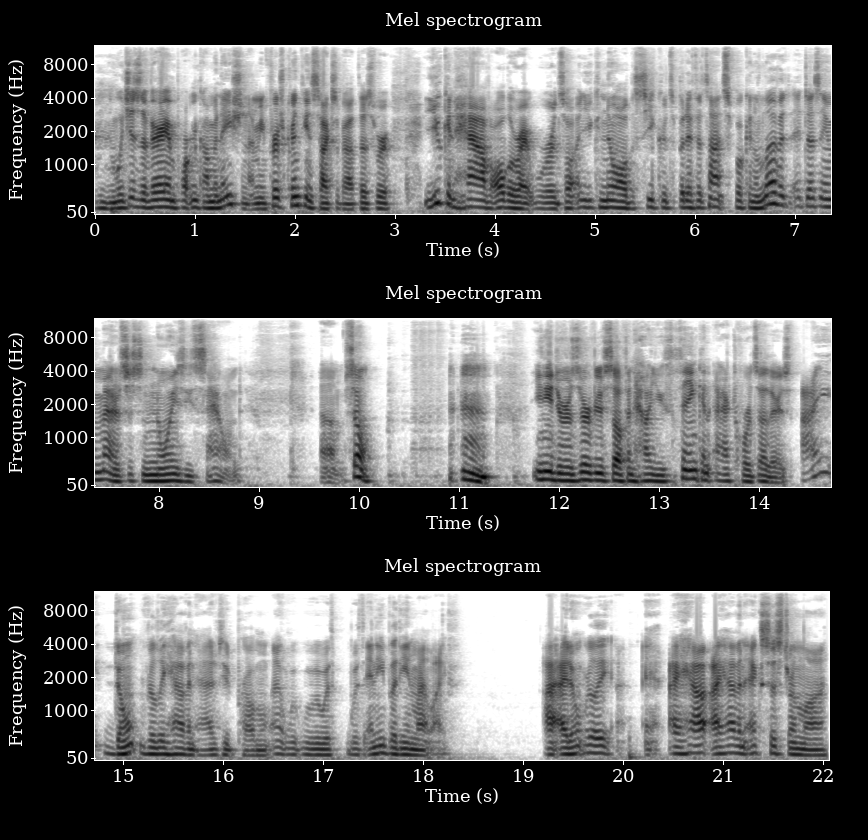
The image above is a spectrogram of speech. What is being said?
which is a very important combination. I mean, First Corinthians talks about this, where you can have all the right words, you can know all the secrets, but if it's not spoken in love, it, it doesn't even matter. It's just a noisy sound. Um, so you need to reserve yourself in how you think and act towards others. I don't really have an attitude problem uh, with with, with anybody in my life. I, I don't really. I have I have an ex sister in law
